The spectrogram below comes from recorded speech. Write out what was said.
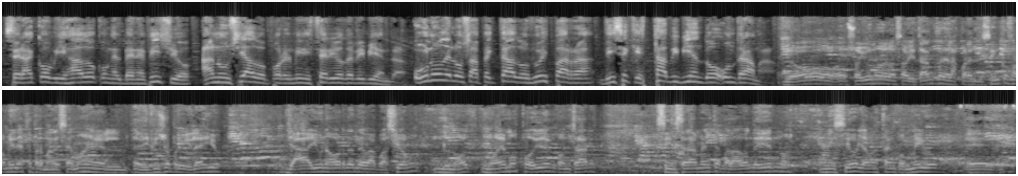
será cobijado con el beneficio anunciado por el Ministerio de Vivienda. Uno de los afectados, Luis Parra, dice que está viviendo un drama. Yo soy uno de los habitantes de las 45 familias que permanecemos en el edificio privilegio. Ya hay una orden de evacuación. No, no hemos podido encontrar, sinceramente, para dónde irnos. Mis hijos ya no están conmigo. Eh,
